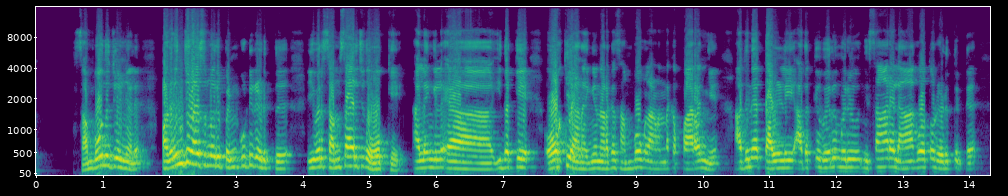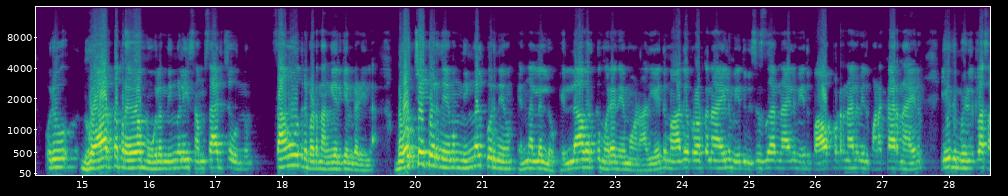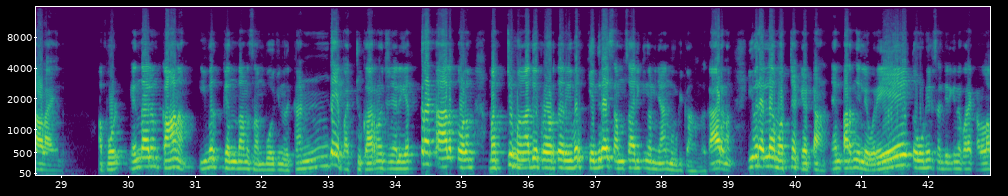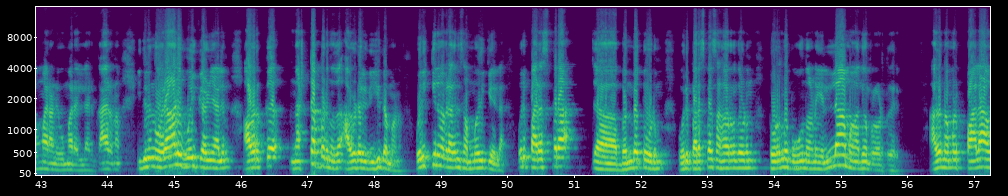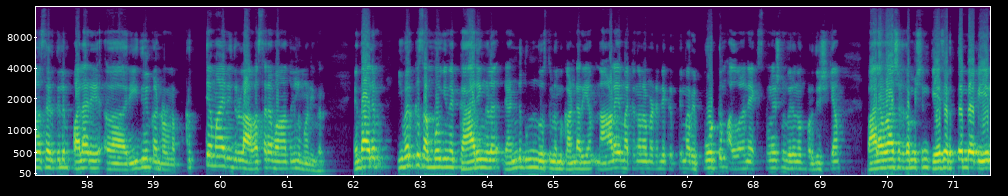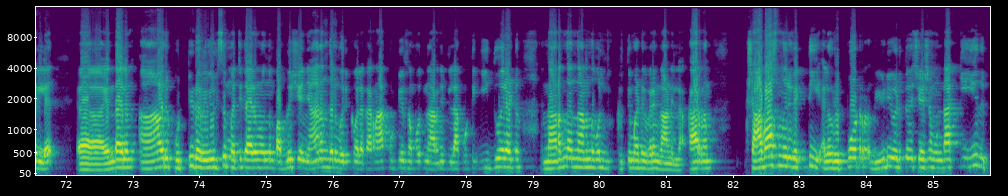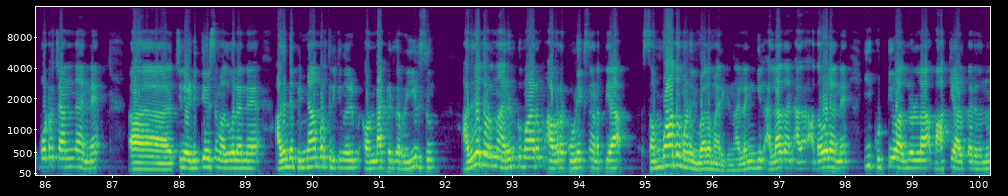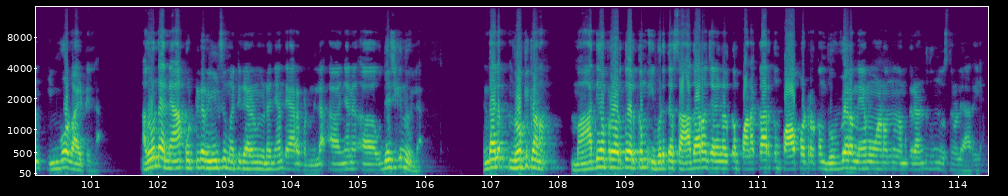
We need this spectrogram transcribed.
സംഭവം എന്ന് വെച്ച് കഴിഞ്ഞാൽ പതിനഞ്ച് വയസ്സുള്ള ഒരു പെൺകുട്ടിയുടെ അടുത്ത് ഇവർ സംസാരിച്ചത് ഓക്കെ അല്ലെങ്കിൽ ഇതൊക്കെ ആണ്. ഇങ്ങനെ നടക്കുന്ന സംഭവങ്ങളാണ് എന്നൊക്കെ പറഞ്ഞ് അതിനെ തള്ളി അതൊക്കെ വെറും ഒരു നിസാര ലാഘവത്തോടെ എടുത്തിട്ട് ഒരു ദ്വയാർത്ഥ പ്രയോഗം മൂലം നിങ്ങൾ ഈ സംസാരിച്ച ഒന്നും സമൂഹത്തിന് പെട്ടെന്ന് അംഗീകരിക്കാൻ കഴിയില്ല. ബോച്ചയ്ക്ക് ഒരു നിയമം നിങ്ങൾക്കൊരു നിയമം എന്നല്ലല്ലോ. എല്ലാവർക്കും ഒരേ നിയമമാണ്. അത് ഏത് മാധ്യമപ്രവർത്തനായാലും ഏത് ബിസിനസ്സുകാരനായാലും ഏത് പാവപ്പെട്ടനായാലും ഏത് പണക്കാരനായാലും ഏത് മിഡിൽ ക്ലാസ് ആളായാലും. അപ്പോൾ എന്തായാലും കാണാം ഇവർക്ക് എന്താണ് സംഭവിക്കുന്നത്. കണ്ടേ പറ്റൂ. കാരണം വെച്ച് കഴിഞ്ഞാൽ എത്ര കാലത്തോളം മറ്റു മാധ്യമ പ്രവർത്തകർ ഇവർക്കെതിരായി സംസാരിക്കുന്നതാണ് ഞാൻ നോക്കിക്കാണുന്നത്. കാരണം ഇവരെല്ലാം ഒറ്റ കെട്ടാണ് ഞാൻ പറഞ്ഞില്ലേ ഒരേ തോണിയിൽ സഞ്ചരിക്കുന്ന കുറെ കള്ളന്മാരാണ് ഇവന്മാരെല്ലാവരും. കാരണം ഇതിൽ നിന്ന് ഒരാൾ പോയി കഴിഞ്ഞാലും അവർക്ക് നഷ്ടപ്പെടുന്നത് അവരുടെ ഒരു വിഹിതമാണ്. ഒരിക്കലും അവർ അതിന് സമ്മതിക്കുകയില്ല. ഒരു പരസ്പര ബന്ധത്തോടും ഒരു പരസ്പര സഹകരണത്തോടും തുടർന്ന് പോകുന്നതാണ് എല്ലാ മാധ്യമ പ്രവർത്തകരും അത് നമ്മൾ പല അവസരത്തിലും പല രീതിയിലും കണ്ടുകൊള്ളണം. കൃത്യമായ രീതിയിലുള്ള അവസരവാദികളുമാണ് ഇവർ. എന്തായാലും ഇവർക്ക് സംഭവിക്കുന്ന കാര്യങ്ങൾ രണ്ട് മൂന്ന് ദിവസത്തിൽ നമുക്ക് കണ്ടറിയാം. നാളെ മറ്റന്നാൾ മറ്റേ കൃത്യമായ റിപ്പോർട്ടും അതുപോലെ തന്നെ എക്സ്പ്ലനേഷനും വരും നമുക്ക് പ്രതീക്ഷിക്കാം. ബാലാവകാശ കമ്മീഷൻ കേസെടുത്തതിന്റെ പേരിൽ എന്തായാലും ആ ഒരു കുട്ടിയുടെ റീൽസും മറ്റു കാര്യങ്ങളൊന്നും പബ്ലിഷ് ചെയ്യാൻ ഞാൻ എന്തായാലും ഒരുക്കുമല്ല. കാരണം ആ കുട്ടി ഒരു സംഭവത്തിന് അറിഞ്ഞിട്ടില്ല. ആ കുട്ടിക്ക് ഇതുവരെയായിട്ടും നടന്നെന്നാണെന്ന് പോലും കൃത്യമായിട്ട് വിവരം കാണില്ല. കാരണം ഷാബാസ് എന്നൊരു വ്യക്തി അല്ലെങ്കിൽ റിപ്പോർട്ടർ വീഡിയോ എടുത്തതിന് ശേഷം ഉണ്ടാക്കി ഈ റിപ്പോർട്ടർ ചാനലിന് തന്നെ ചില എഡിറ്റേഴ്സും അതുപോലെ തന്നെ അതിന്റെ പിന്നാമ്പുറത്തിരിക്കുന്നവരും ഉണ്ടാക്കിയെടുത്ത റീൽസും അതിനെ തുടർന്ന് അരുൺകുമാറും അവരുടെ കൊളീഗ്സ് നടത്തിയ സംവാദമാണ് വിവാദമായിരിക്കുന്നത്. അല്ലെങ്കിൽ അല്ലാതെ അതുപോലെ തന്നെ ഈ കുട്ടിയോ അതിലുള്ള ബാക്കി ആൾക്കാർ ഇതൊന്നും ഇൻവോൾവ് ആയിട്ടില്ല. അതുകൊണ്ട് തന്നെ ആ കുട്ടിയുടെ റീൽസും മറ്റു കാര്യങ്ങളും ഇടാൻ ഞാൻ തയ്യാറപ്പെടുന്നില്ല ഞാൻ ഉദ്ദേശിക്കുന്നുമില്ല. എന്തായാലും നോക്കിക്കാണാം. മാധ്യമ പ്രവർത്തകർക്കും ഇവിടുത്തെ സാധാരണ ജനങ്ങൾക്കും പണക്കാർക്കും പാവപ്പെട്ടവർക്കും വെവ്വേറെ നിയമമാണെന്ന് നമുക്ക് രണ്ട് മൂന്ന് ദിവസത്തിനുള്ളിൽ അറിയാം.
